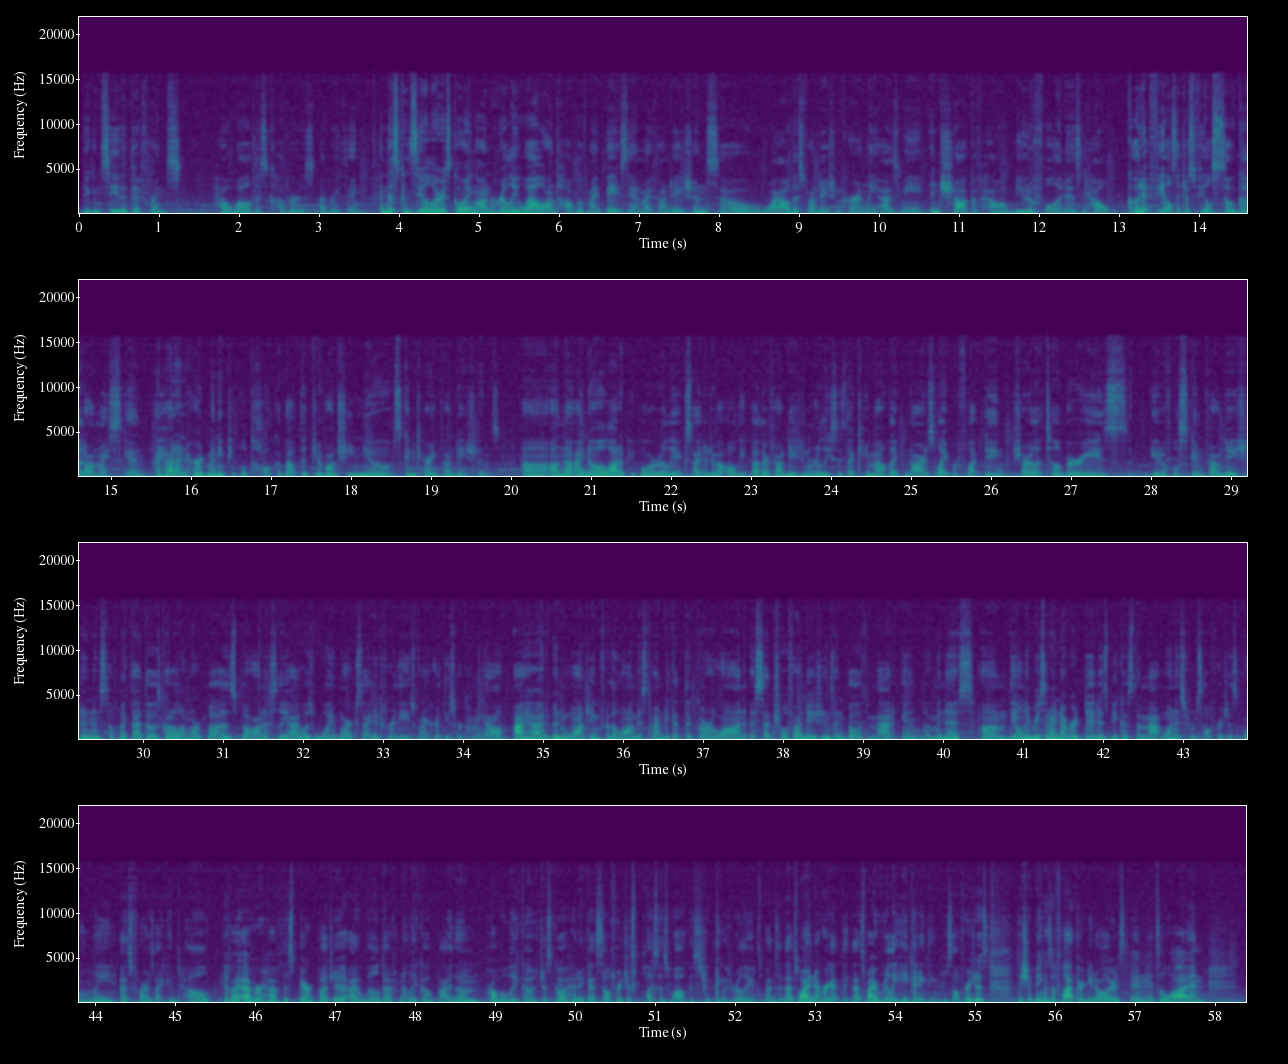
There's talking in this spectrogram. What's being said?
You can see the difference how well this covers everything. And this concealer is going on really well on top of my base and my foundation, so wow, this foundation currently has me in shock of how beautiful it is and how good it feels. It just feels so good on my skin. I hadn't heard many people talk about the Givenchy new skin caring foundations, uh, I know a lot of people were really excited about all the other foundation releases that came out, like NARS Light Reflecting, Charlotte Tilbury's Beautiful Skin Foundation and stuff like that. Those got a lot more buzz, but honestly, I was way more excited for these when I heard these were coming out. I had been wanting for the longest time to get the Guerlain Essential Foundations in both matte and luminous. Um, the only reason I never did is because the matte one is from Selfridges only, as far as I can tell. If I ever have the spare budget, I will definitely go buy them. Probably go just go ahead to get Selfridges Plus as well because shipping is really expensive. That's why I never get, that's why I really hate getting things from Selfridges. The shipping is a flat $30 and it's a lot and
